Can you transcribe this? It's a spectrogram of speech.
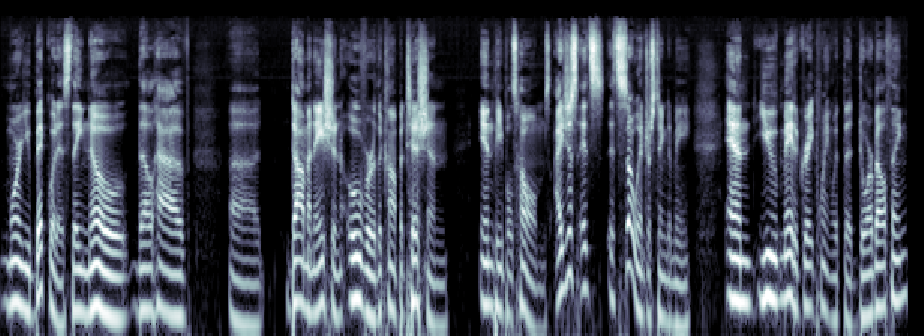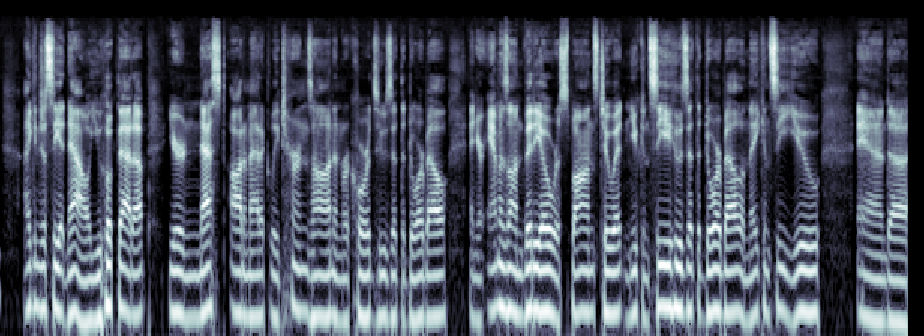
more ubiquitous, they know they'll have uh, domination over the competition in people's homes. I just it's it's so interesting to me. And you made a great point with the doorbell thing. I can just see it now. You hook that up, your Nest automatically turns on and records who's at the doorbell and your Amazon video responds to it and you can see who's at the doorbell and they can see you and uh,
